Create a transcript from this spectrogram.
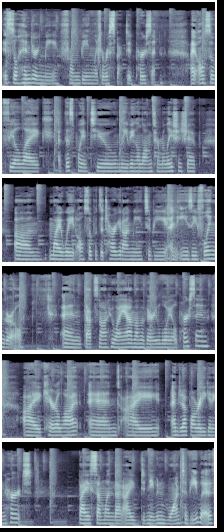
is still hindering me from being like a respected person. I also feel like at this point, too, leaving a long term relationship, um, my weight also puts a target on me to be an easy fling girl. And that's not who I am. I'm a very loyal person. I care a lot, and I ended up already getting hurt by someone that I didn't even want to be with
